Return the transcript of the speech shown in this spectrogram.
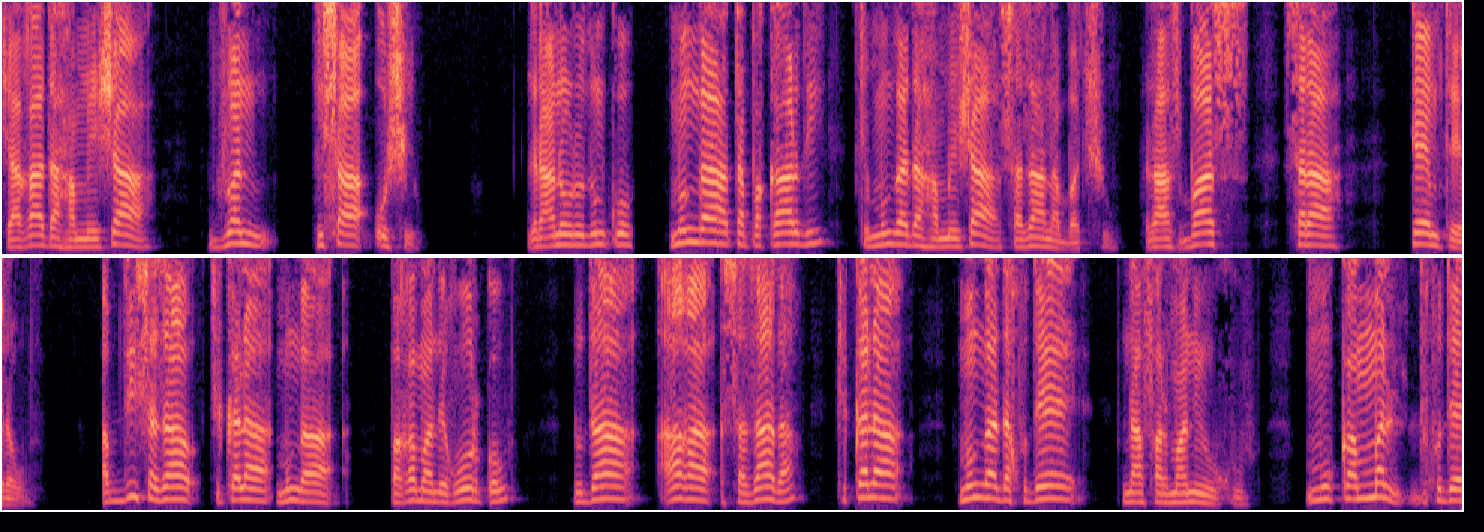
چې هغه د همیشا ژوند حصہ وشي ګرانو رودونکو مونږه ته پکار دي چې مونږه د همیشا سزا نه بچو راس باس سره ټیم تیرو ابدي سزا چې کله مونږه پغه باندې غور کو نو دا هغه سزا ده چې کله مونږه د خوده نافرمانی وکړو مکمل خدای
